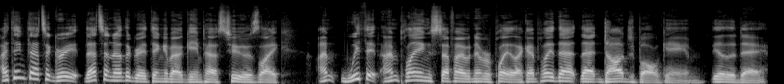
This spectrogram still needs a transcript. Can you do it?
I think that's a great. That's another great thing about Game Pass too. Is like I'm with it. I'm playing stuff I would never play. Like I played that that dodgeball game the other day.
